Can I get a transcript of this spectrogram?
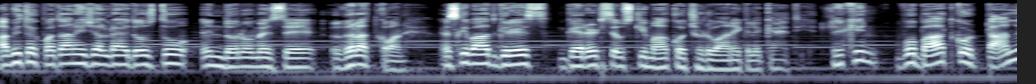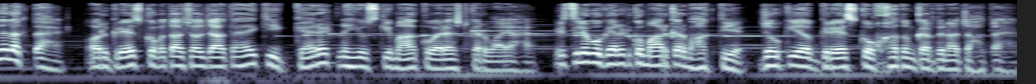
अभी तक पता नहीं चल रहा है दोस्तों, इन दोनों में से गलत कौन है। इसके बाद ग्रेस गैरेट से उसकी माँ को छुड़वाने के लिए कहती है। लेकिन वो बात को टालने लगता है और ग्रेस को पता चल जाता है कि गैरेट ने ही उसकी माँ को अरेस्ट करवाया है। इसलिए वो गैरेट को मारकर भागती है, जो कि अब ग्रेस को खत्म कर देना चाहता है।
